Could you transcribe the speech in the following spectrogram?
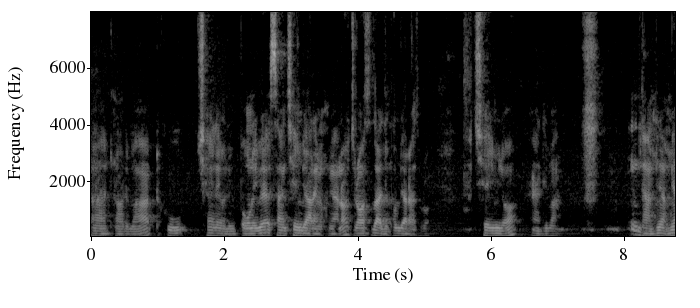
အာကျွန်တော်ဒီမှာတစ်ခုချိန်လိုက်မယ်ပုံတွေပဲအစမ်းချိန်ပြလိုက်မယ်ခင်ဗျာနော်ကျွန်တော်စစချင်းဖွင့်ပြတာဆိုတော့ချိန်ပြီးတော့အဲဒီမှာဒါမြမြ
